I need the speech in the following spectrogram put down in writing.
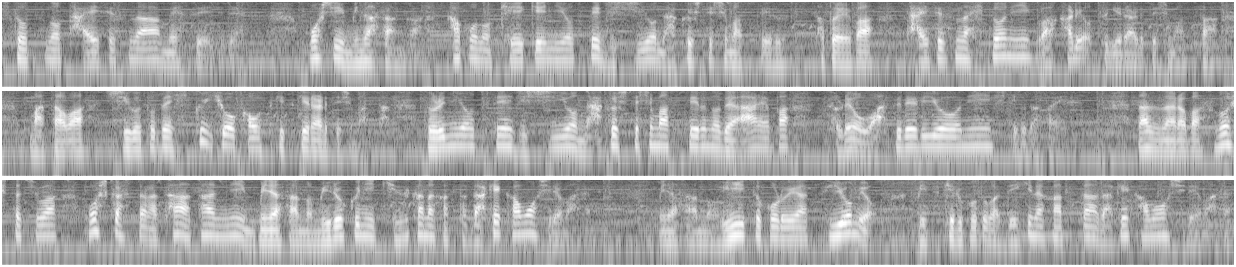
一つの大切なメッセージです。もし皆さんが過去の経験によって自信をなくしてしまっている。例えば大切な人に別れを告げられてしまった。または仕事で低い評価を突きつけられてしまった。それによって自信をなくしてしまっているのであればそれを忘れるようにしてください。なぜならばその人たちはもしかしたらただ単に皆さんの魅力に気づかなかっただけかもしれません。皆さんのいいところや強みを見つけることができなかっただけかもしれません。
